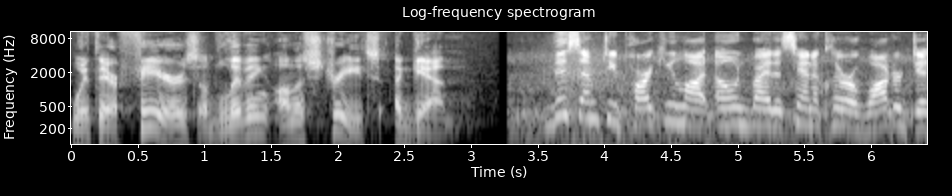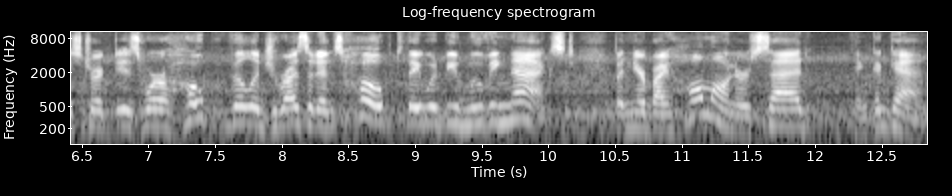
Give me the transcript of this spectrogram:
with their fears of living on the streets again. This empty parking lot owned by the Santa Clara Water District is where Hope Village residents hoped they would be moving next. But nearby homeowners said, think again.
